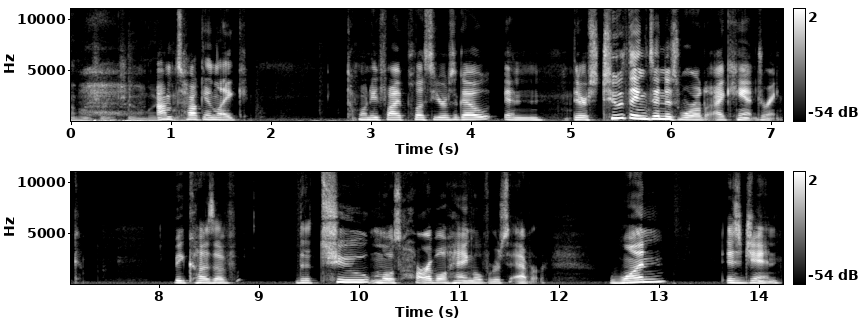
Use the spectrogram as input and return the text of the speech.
I don't drink gin like I'm that. talking like 25 plus years ago. And there's two things in this world I can't drink because of the two most horrible hangovers ever. One is gin,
